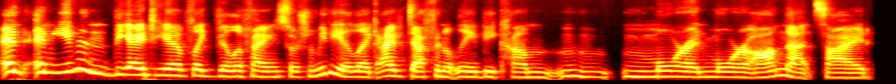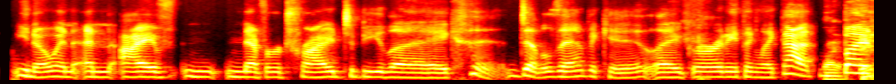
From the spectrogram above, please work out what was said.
and and even the idea of like vilifying social media like i've definitely become m- more and more on that side you know and and i've n- never tried to be like devil's advocate like or anything like that Right. but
